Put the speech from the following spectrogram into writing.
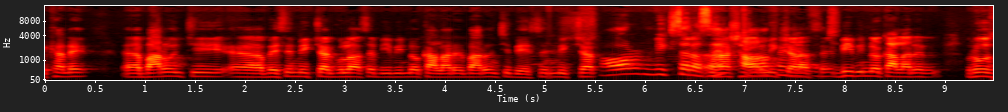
এখানে বারো ইঞ্চি বেসিন মিক্সচারগুলো আছে বিভিন্ন কালারের বারো inch basin mixture shower mixer আছে শাওয়ার shower মিক্সচার আছে বিভিন্ন কালারের রোজ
